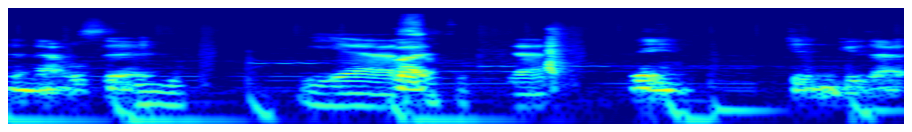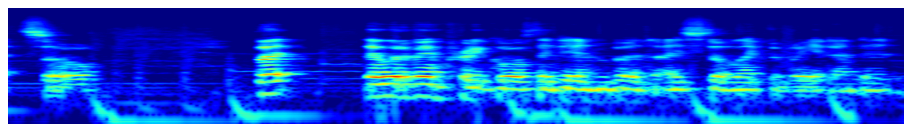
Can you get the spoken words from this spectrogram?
and that was it. Yeah, but like they didn't do that. So, but that would have been pretty cool if they didn't. But I still like the way it ended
